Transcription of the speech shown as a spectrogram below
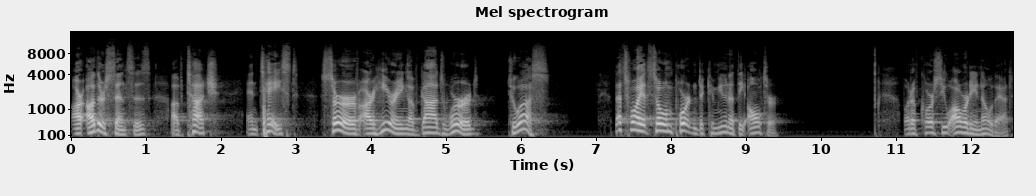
Our other senses of touch and taste serve our hearing of God's word to us. That's why it's so important to commune at the altar. But of course, you already know that.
